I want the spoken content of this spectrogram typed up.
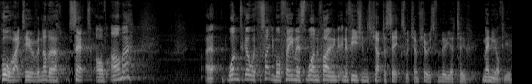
Paul writes here of another set of armour. Uh, one to go with the slightly more famous one found in Ephesians chapter 6, which I'm sure is familiar to many of you.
